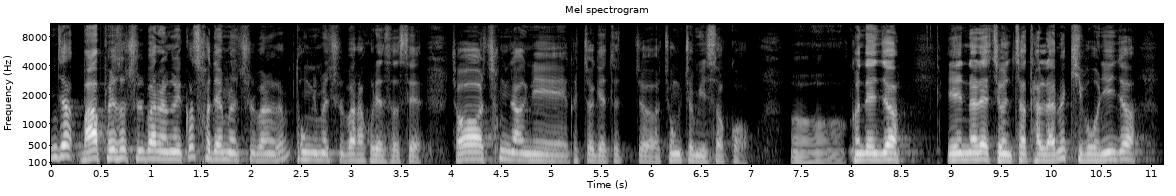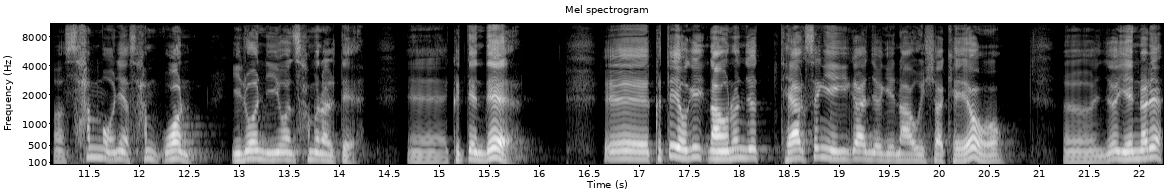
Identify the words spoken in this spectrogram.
이제 마포에서 출발하는 거 있고 서대문에 출발하는 거 독립에 출발하고 그랬었어요. 저 청량리 그쪽에 또저 종점이 있었고, 어, 근데 이제 옛날에 전차 타려면 기본이 이제 어, 3원이에요. 3원, 1원, 2원, 3원 할 때, 에, 그때인데, 에, 그때 여기 나오는 이제 대학생 얘기가 여기 나오기 시작해요. 어, 이제 옛날에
